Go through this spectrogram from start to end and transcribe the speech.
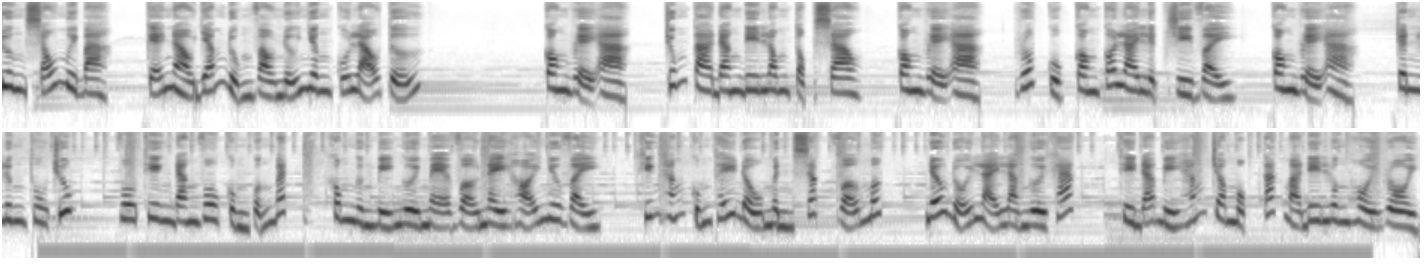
Chương 63 Kẻ nào dám đụng vào nữ nhân của lão tử? Con rể à, chúng ta đang đi long tộc sao? Con rể à, rốt cuộc con có lai lịch gì vậy? Con rể à, trên lưng thu trúc, vô thiên đang vô cùng quẩn bách, không ngừng bị người mẹ vợ này hỏi như vậy, khiến hắn cũng thấy đầu mình sắc vỡ mất, nếu đổi lại là người khác, thì đã bị hắn cho một tác mà đi luân hồi rồi,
